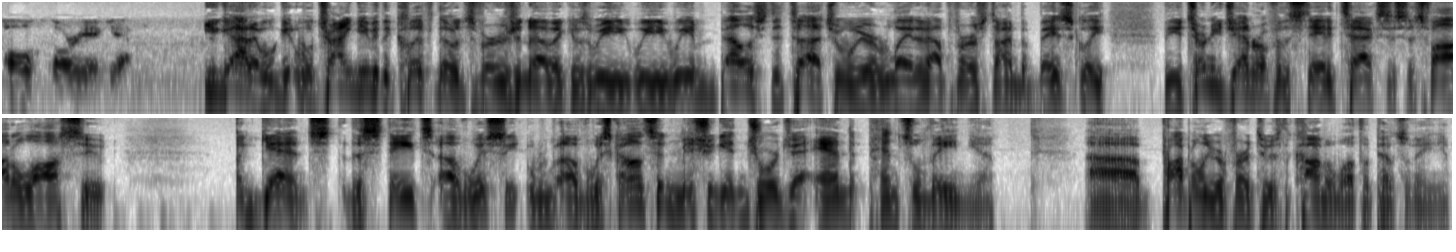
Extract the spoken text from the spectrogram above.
whole story again. You got it. We'll get. We'll try and give you the Cliff Notes version of it because we, we we embellished a touch when we were laying it out the first time. But basically, the Attorney General for the state of Texas has filed a lawsuit against the states of Wis- of Wisconsin, Michigan, Georgia, and Pennsylvania uh, properly referred to as the Commonwealth of Pennsylvania,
